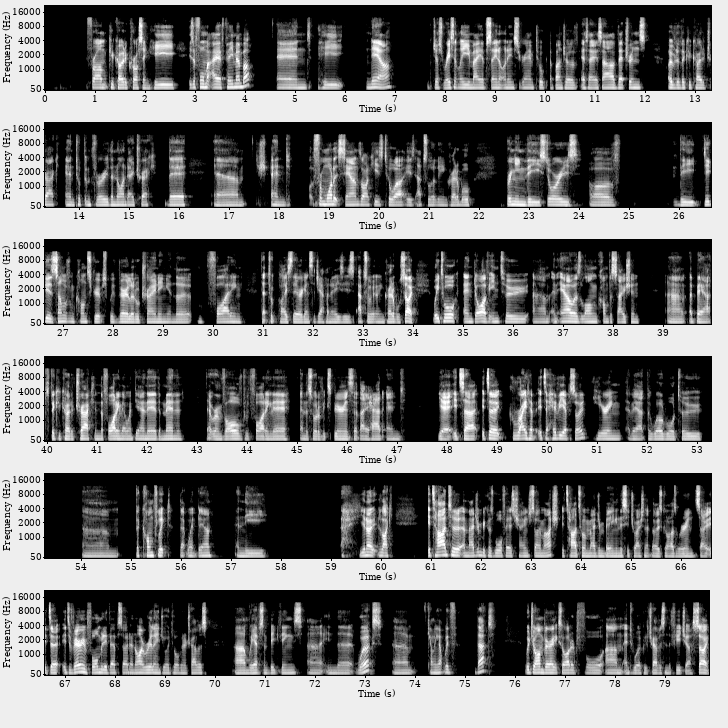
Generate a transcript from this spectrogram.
from Kokoda Crossing. He is a former AFP member and he now, just recently, you may have seen it on Instagram, took a bunch of SASR veterans over to the Kokoda track and took them through the nine day trek there. Um, and from what it sounds like, his tour is absolutely incredible, bringing the stories of the diggers, some of them conscripts with very little training, and the fighting that took place there against the Japanese is absolutely incredible. So we talk and dive into um, an hours long conversation uh, about the Kokoda track and the fighting that went down there, the men that were involved with fighting there, and the sort of experience that they had. And yeah, it's a it's a great it's a heavy episode hearing about the World War II, um, the conflict that went down, and the you know like it's hard to imagine because warfare's changed so much. It's hard to imagine being in the situation that those guys were in. So it's a it's a very informative episode, and I really enjoyed talking to Travis. Um, we have some big things uh, in the works um, coming up with that, which I'm very excited for um, and to work with Travis in the future. So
